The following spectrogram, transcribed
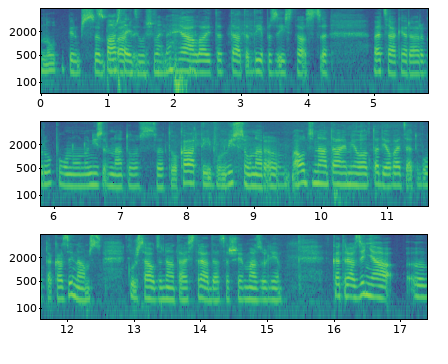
nu, pirms. Pārsteidzoši, vai ne? Jā, lai tad tā tad iepazīstās vecāki ar, ar grupu un, un, un izrunātos to kārtību un visu un ar audzinātājiem, jo tad jau vajadzētu būt tā kā zināms, kuras audzinātājs strādās ar šiem mazuļiem. Katrā ziņā Eh,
